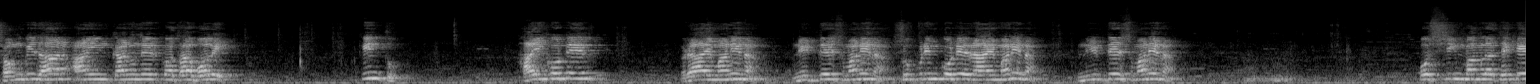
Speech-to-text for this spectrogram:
সংবিধান, আইন, কানুনের কথা বলে, কিন্তু হাইকোর্টের রায় মানে না, নির্দেশ মানে না, সুপ্রিম কোর্টের রায় মানে না, নির্দেশ মানে না পশ্চিম বাংলা থেকে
